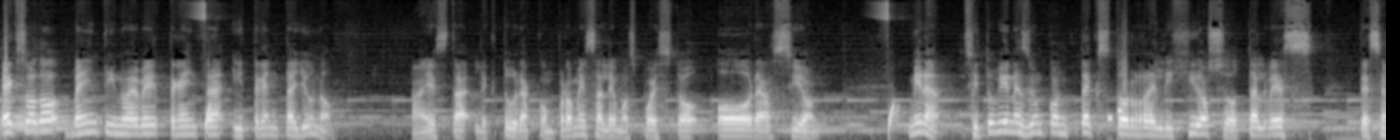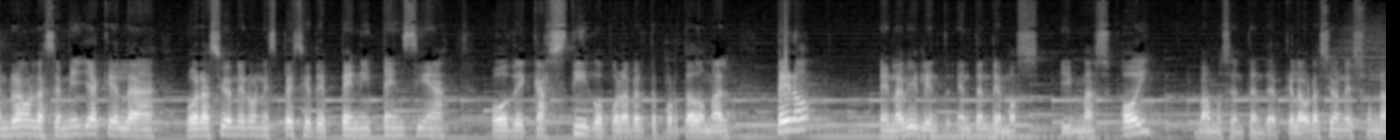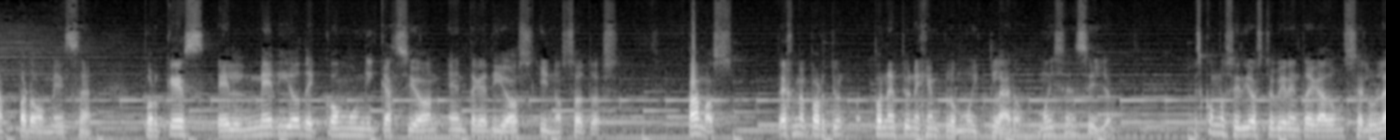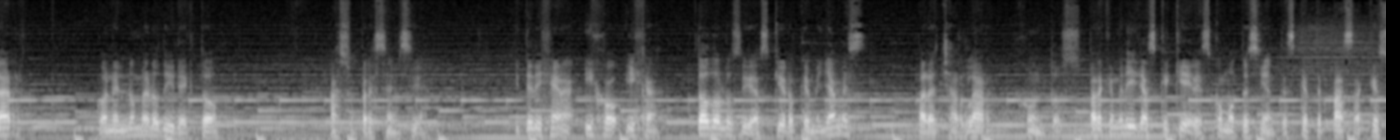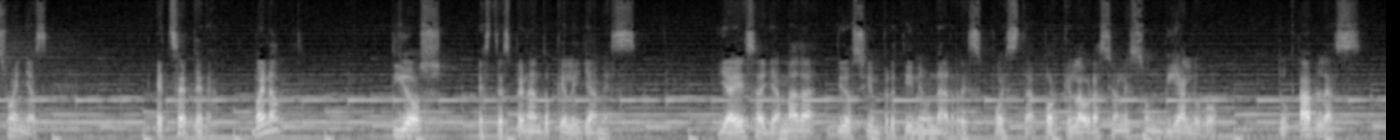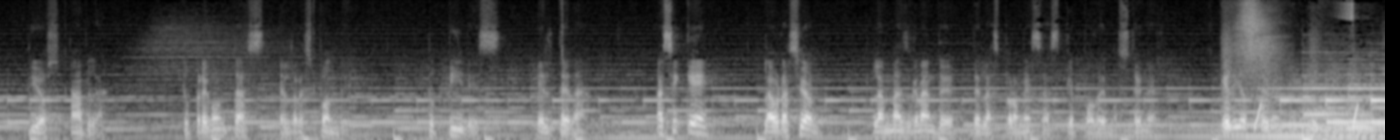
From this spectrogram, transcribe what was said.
Éxodo 29, 30 y 31. A esta lectura con promesa le hemos puesto oración. Mira, si tú vienes de un contexto religioso, tal vez te sembraron la semilla que la oración era una especie de penitencia o de castigo por haberte portado mal, pero en la Biblia entendemos, y más hoy vamos a entender, que la oración es una promesa porque es el medio de comunicación entre Dios y nosotros. Vamos, déjame ponerte un ejemplo muy claro, muy sencillo. Es como si Dios te hubiera entregado un celular con el número directo a su presencia y te dijera, hijo, hija, todos los días quiero que me llames para charlar juntos, para que me digas qué quieres, cómo te sientes, qué te pasa, qué sueñas, etcétera. Bueno, Dios está esperando que le llames. Y a esa llamada Dios siempre tiene una respuesta, porque la oración es un diálogo. Tú hablas, Dios habla. Tú preguntas, Él responde. Tú pides, Él te da. Así que la oración, la más grande de las promesas que podemos tener. Que Dios te bendiga.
